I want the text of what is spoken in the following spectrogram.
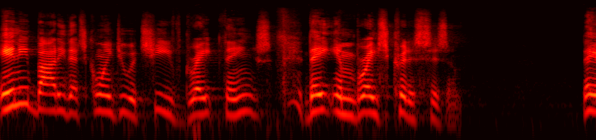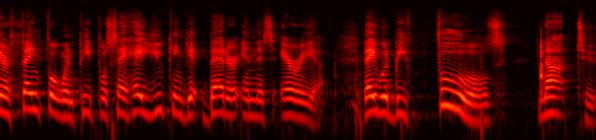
Anybody that's going to achieve great things, they embrace criticism. They are thankful when people say, hey, you can get better in this area. They would be fools not to.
